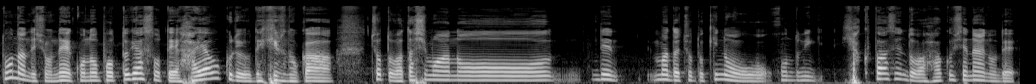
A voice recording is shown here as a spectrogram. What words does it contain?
どうなんでしょうね。このポッドキャストって早送りをできるのか、ちょっと私もあのー、で、まだちょっと機能を本当に100%は把握してないので、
